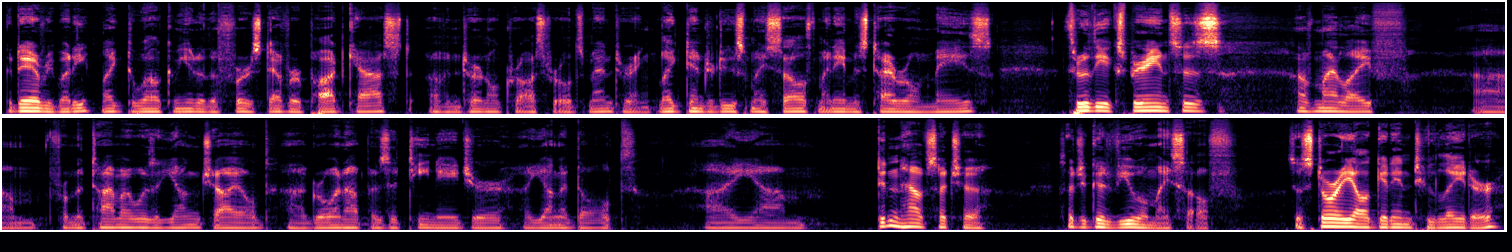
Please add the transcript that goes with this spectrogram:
Good day, everybody. I'd like to welcome you to the first ever podcast of Internal Crossroads Mentoring. I'd like to introduce myself. My name is Tyrone Mays. Through the experiences of my life, um, from the time I was a young child, uh, growing up as a teenager, a young adult, I um, didn't have such a such a good view of myself. It's a story I'll get into later.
